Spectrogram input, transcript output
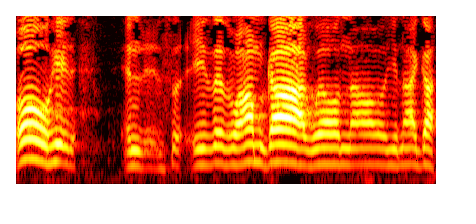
oh he and he says, "Well, I'm God." Well, no, you're not God.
